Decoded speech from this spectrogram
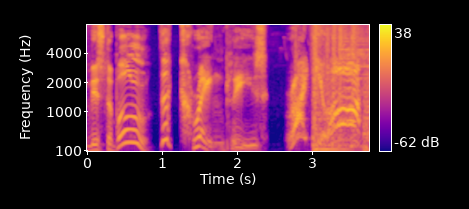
Mr. Bull, the crane, please. Right you are!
